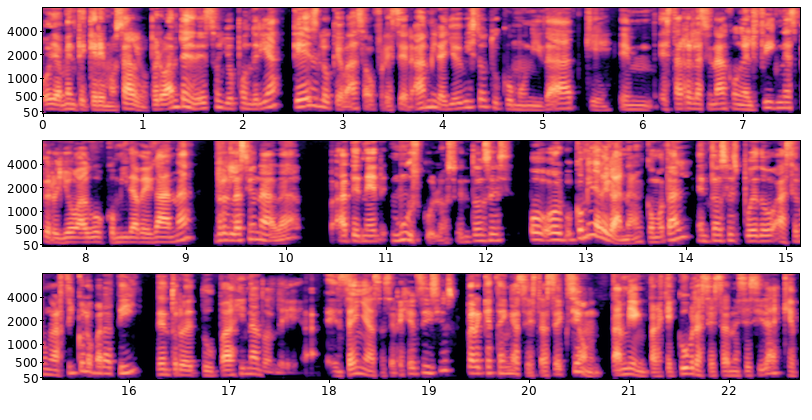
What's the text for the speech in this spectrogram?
obviamente queremos algo, pero antes de eso yo pondría qué es lo que vas a ofrecer. Ah, mira, yo he visto tu comunidad que em, está relacionada con el fitness, pero yo hago comida vegana relacionada a tener músculos, entonces, o, comida vegana como tal, entonces puedo hacer un artículo para ti dentro de tu página donde enseñas a hacer ejercicios para que tengas esta sección, también para que cubras esa necesidad que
